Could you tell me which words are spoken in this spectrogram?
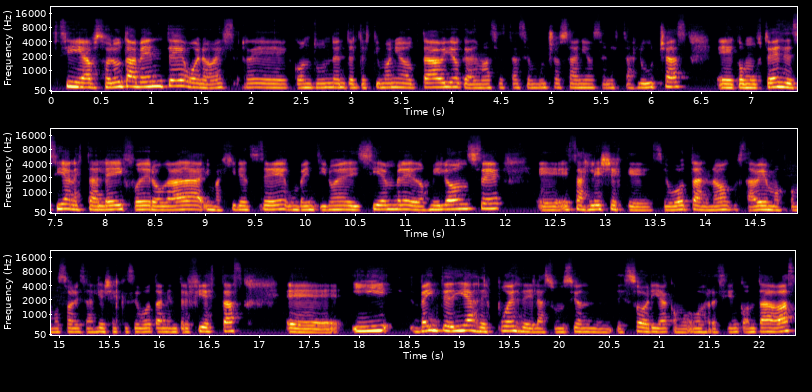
Sí, absolutamente. Bueno, es re contundente el testimonio de Octavio, que además está hace muchos años en estas luchas. Eh, como ustedes decían, esta ley fue derogada, imagínense, un 29 de diciembre de 2011. Eh, esas leyes que se votan, ¿no? Sabemos cómo son esas leyes que se votan entre fiestas. Eh, y 20 días después de la asunción de Soria, como vos recién contabas,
